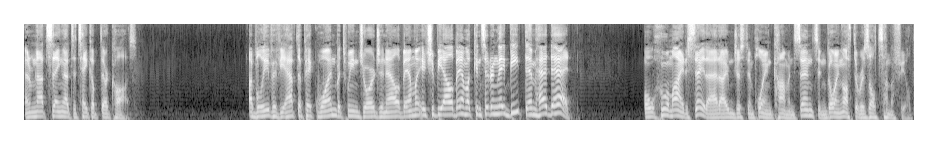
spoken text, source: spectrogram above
And I'm not saying that to take up their cause. I believe if you have to pick one between Georgia and Alabama, it should be Alabama, considering they beat them head to head. Well, who am I to say that? I'm just employing common sense and going off the results on the field.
